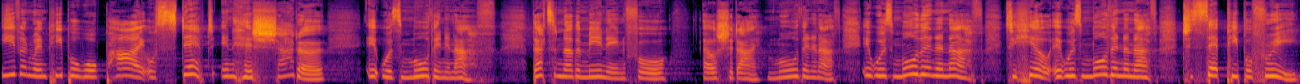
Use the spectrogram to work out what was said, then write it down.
even when people walked by or stepped in his shadow, it was more than enough. That's another meaning for El Shaddai, more than enough. It was more than enough to heal, it was more than enough to set people free.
